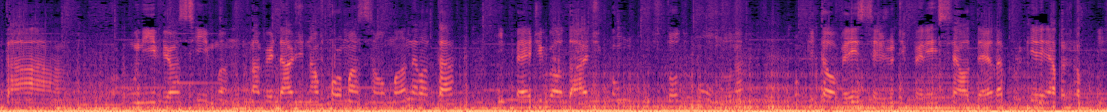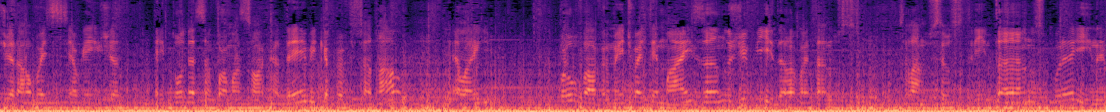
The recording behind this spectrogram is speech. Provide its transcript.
está um nível acima. Na verdade, na formação humana, ela está em pé de igualdade com todo mundo, né? O que talvez seja o diferencial dela, porque ela, em geral, vai se alguém já tem toda essa formação acadêmica, profissional, ela provavelmente vai ter mais anos de vida, ela vai estar nos, sei lá, nos seus 30 anos por aí, né?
